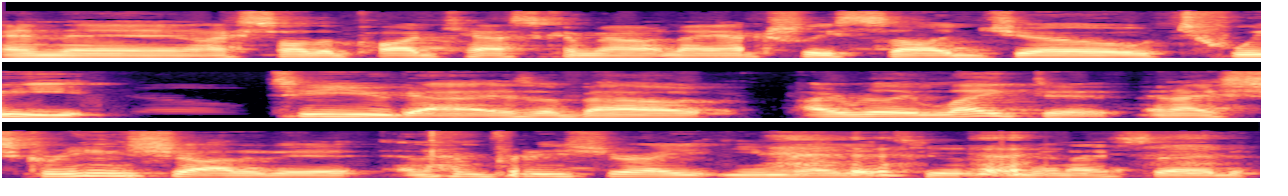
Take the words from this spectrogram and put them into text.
and then I saw the podcast come out and I actually saw Joe tweet to you guys about I really liked it and I screenshotted it and I'm pretty sure I emailed it to him and I said,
